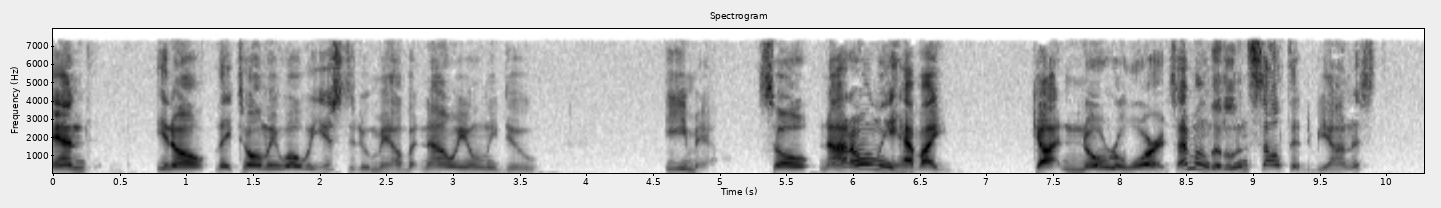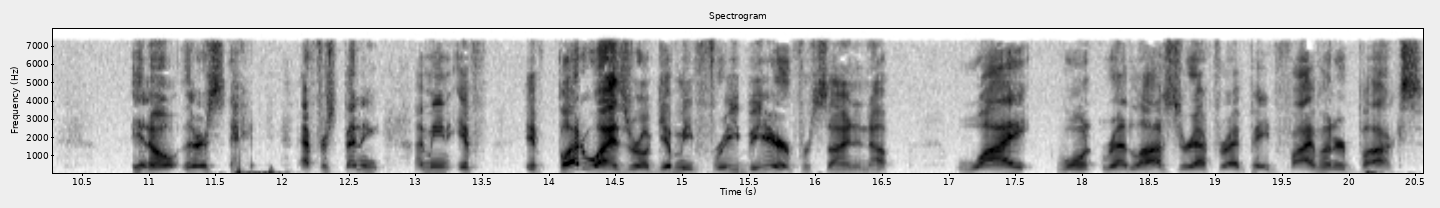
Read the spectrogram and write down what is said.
And, you know, they told me, well, we used to do mail, but now we only do email. So not only have I gotten no rewards, I'm a little insulted, to be honest. You know, there's, after spending, I mean, if, if Budweiser will give me free beer for signing up, why won't Red Lobster after I paid 500 bucks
